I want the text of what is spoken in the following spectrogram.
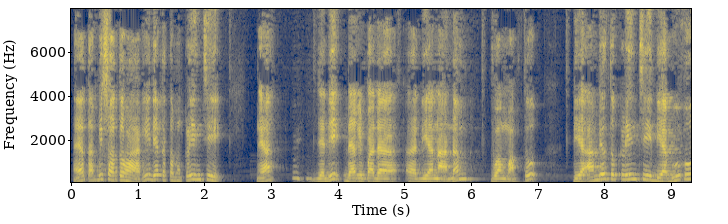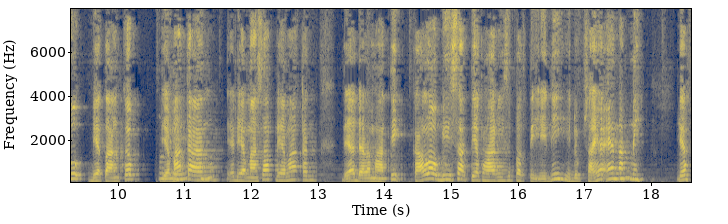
Ya, tapi suatu hari dia ketemu kelinci, ya. Jadi daripada eh, dia nanam, buang waktu, dia ambil tuh kelinci, dia buru, dia tangkep, dia makan, ya dia masak, dia makan. Dia dalam hati, kalau bisa tiap hari seperti ini, hidup saya enak nih. Ya,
